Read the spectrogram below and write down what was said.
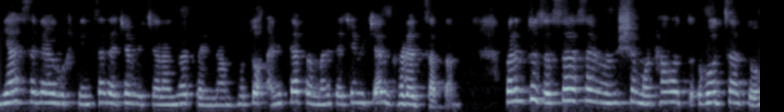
या सगळ्या गोष्टींचा त्याच्या विचारांवर परिणाम होतो आणि त्याप्रमाणे त्याचे विचार घडत जातात. परंतु जसं असा मनुष्य मोठा होत होत जातो,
